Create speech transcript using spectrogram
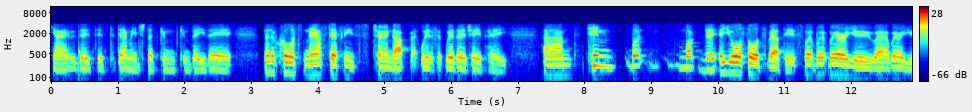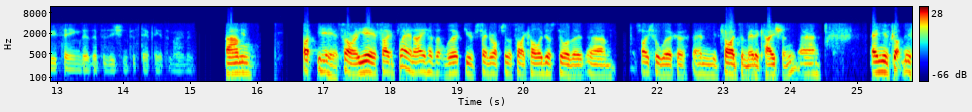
you know the, the, the damage that can, can be there. But of course now Stephanie's turned up with with her GP. Um, Tim, what what are your thoughts about this? Where, where, where are you uh, where are you seeing the, the position for Stephanie at the moment? Um, uh, yeah, sorry, yeah. So Plan A hasn't worked. You've sent her off to the psychologist or the um, social worker and you've tried some medication, uh, and you've got this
